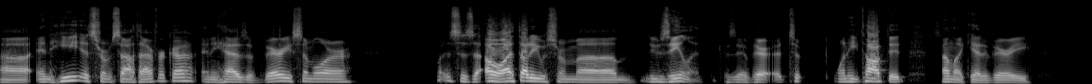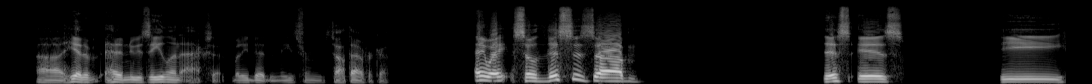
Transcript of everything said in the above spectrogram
uh, and he is from South Africa, and he has a very similar. What is his? Oh, I thought he was from um, New Zealand because they have very, to, when he talked, it sounded like he had a very uh, he had a had a New Zealand accent, but he didn't. He's from South Africa. Anyway, so this is um, this is the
